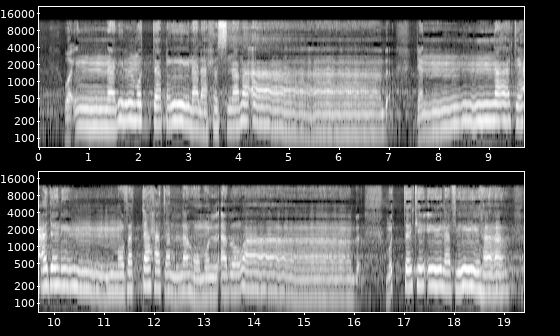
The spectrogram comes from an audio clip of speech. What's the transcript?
وإن للمتقين لحسن مآب جنات عدن مفتحة لهم الأبواب متكئين فيها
